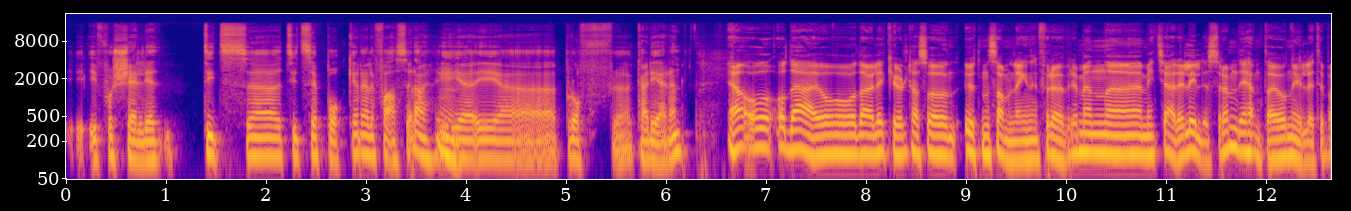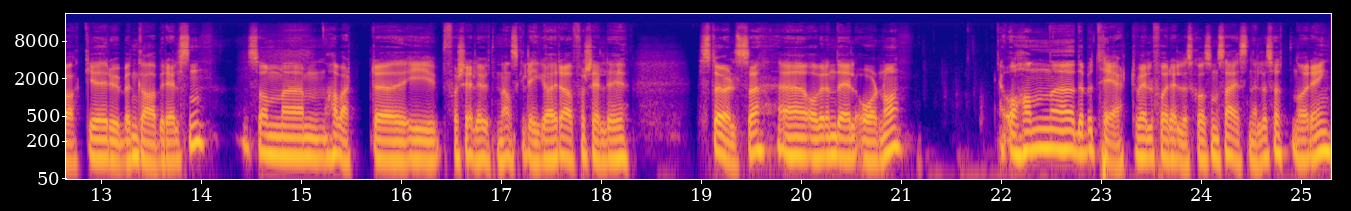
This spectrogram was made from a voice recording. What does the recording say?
i, i forskjellige tids, eh, tidsepoker eller faser da, i, i eh, proffkarrieren. Ja, og, og det, er jo, det er jo litt kult, altså uten sammenligning for øvrig, men uh, mitt kjære Lillestrøm de henta jo nylig tilbake Ruben Gabrielsen, som eh, har vært i forskjellige utenlandske ligaer av forskjellig størrelse over en del år nå. Og han debuterte vel for LSK som 16- eller 17-åring.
